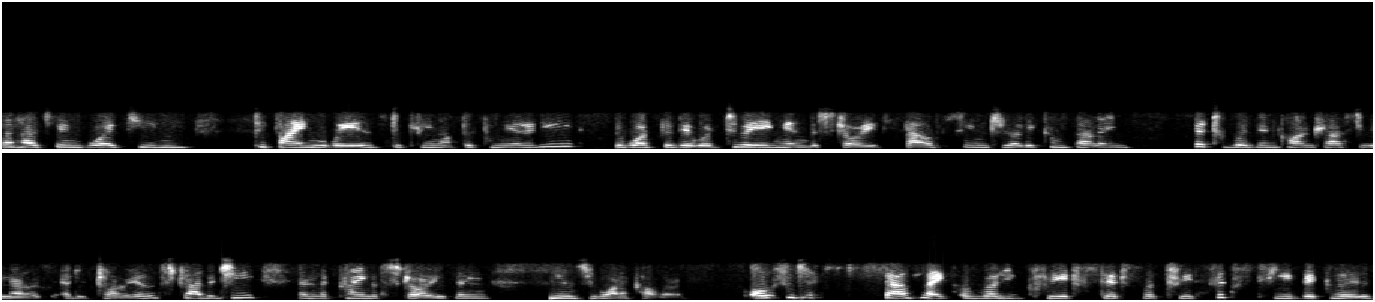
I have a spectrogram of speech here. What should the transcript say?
that has been working to find ways to clean up the community. The work that they were doing and the story itself seemed really compelling, fit within Contrast VR's editorial strategy and the kind of stories and news we want to cover. Also, just felt like a really great fit for 360 because,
